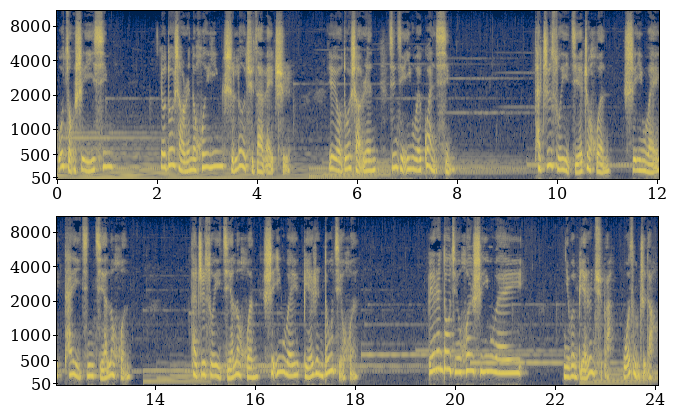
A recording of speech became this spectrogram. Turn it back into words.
我总是疑心，有多少人的婚姻是乐趣在维持，又有多少人仅仅因为惯性？他之所以结着婚，是因为他已经结了婚；他之所以结了婚，是因为别人都结婚；别人都结婚，是因为……你问别人去吧，我怎么知道？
